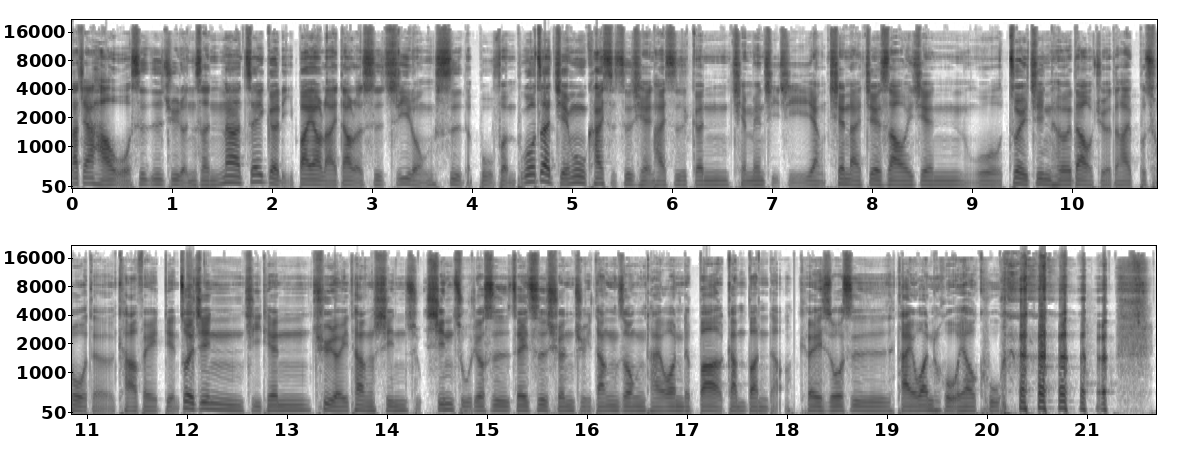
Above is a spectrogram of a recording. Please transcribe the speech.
大家好，我是日剧人生。那这个礼拜要来到的是基隆市的部分。不过在节目开始之前，还是跟前面几集一样，先来介绍一间我最近喝到觉得还不错的咖啡店。最近几天去了一趟新竹，新竹就是这次选举当中台湾的巴尔干半岛，可以说是台湾火药库。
